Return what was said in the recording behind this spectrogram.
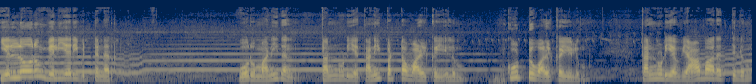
எல்லோரும் வெளியேறிவிட்டனர். ஒரு மனிதன் தன்னுடைய தனிப்பட்ட வாழ்க்கையிலும் கூட்டு வாழ்க்கையிலும் தன்னுடைய வியாபாரத்திலும்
